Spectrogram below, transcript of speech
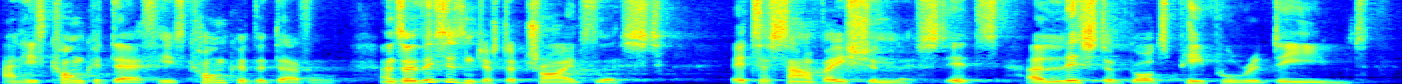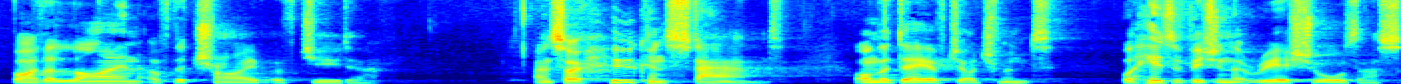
and he's conquered death. He's conquered the devil. And so this isn't just a tribes list. It's a salvation list. It's a list of God's people redeemed by the lion of the tribe of Judah. And so who can stand on the day of judgment? Well, here's a vision that reassures us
